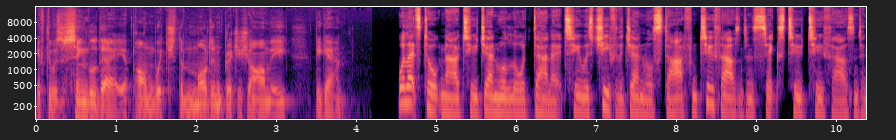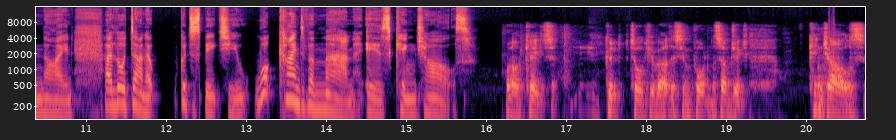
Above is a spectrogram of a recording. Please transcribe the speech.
if there was a single day, upon which the modern British Army began. Well, let's talk now to General Lord Dannatt, who was Chief of the General Staff from 2006 to 2009. Uh, Lord Dannatt, good to speak to you. What kind of a man is King Charles? Well, Kate, good to talk to you about this important subject. King Charles,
